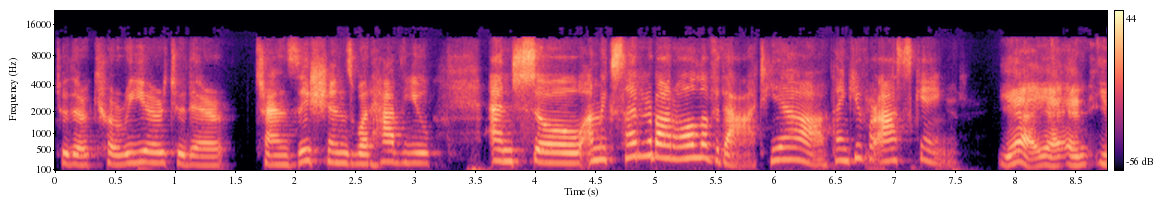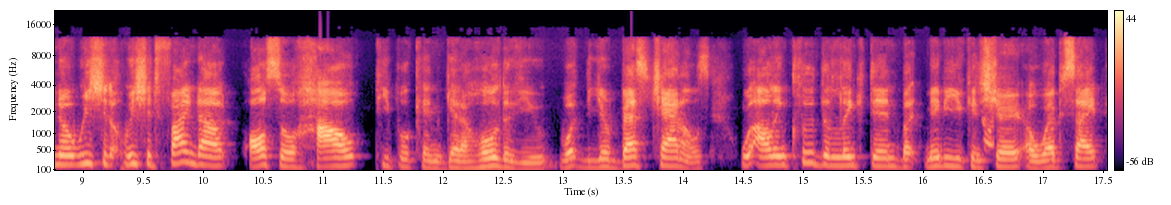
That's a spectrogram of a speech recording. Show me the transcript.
to their career, to their transitions, what have you. And so I'm excited about all of that. Yeah. Thank you for asking. Yeah, yeah, and you know we should we should find out also how people can get a hold of you. What your best channels? Well, I'll include the LinkedIn, but maybe you can share a website.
